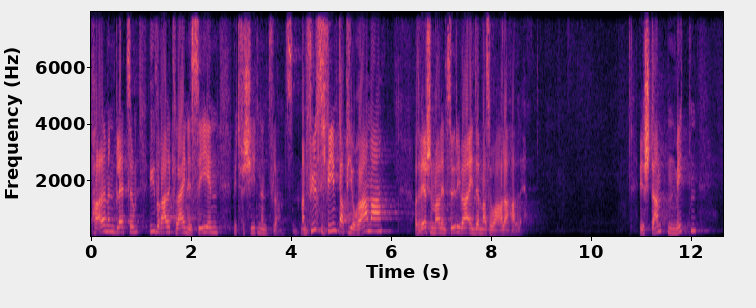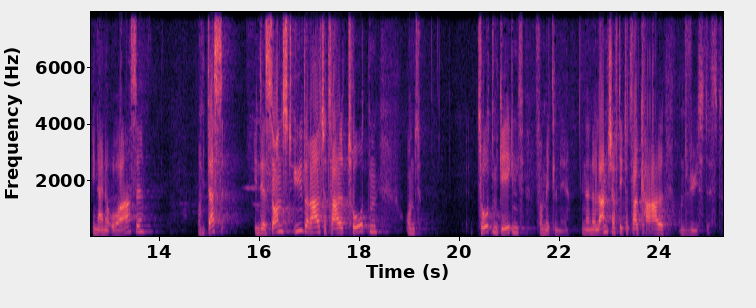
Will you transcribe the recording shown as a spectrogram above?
Palmenblätter, überall kleine Seen mit verschiedenen Pflanzen. Man fühlt sich wie im Papiorama oder wer schon mal in Zürich war, in der Masoala-Halle. Wir standen mitten in einer Oase und das in der sonst überall total toten und toten Gegend vom Mittelmeer. In einer Landschaft, die total kahl und wüst ist.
